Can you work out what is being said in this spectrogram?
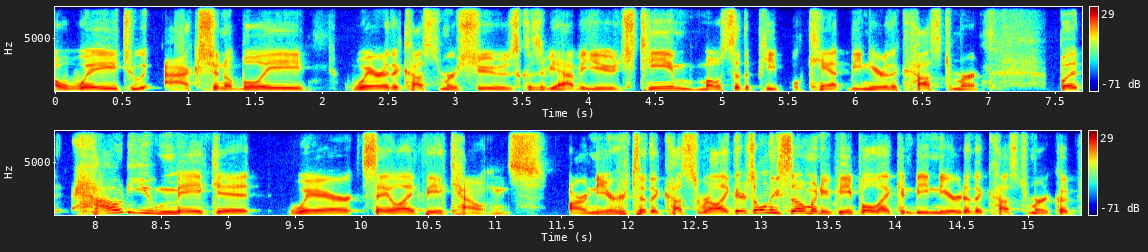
a way to actionably wear the customer's shoes. Because if you have a huge team, most of the people can't be near the customer. But how do you make it where, say, like the accountants, are near to the customer. Like there's only so many people that can be near to the customer. Could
